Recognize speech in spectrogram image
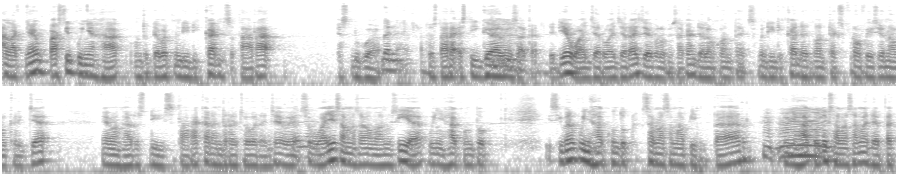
anaknya pasti punya hak untuk dapat pendidikan setara S2 Benar. atau setara S3 misalkan. Jadi ya wajar-wajar aja kalau misalkan dalam konteks pendidikan dan konteks profesional kerja memang harus disetarakan antara cowok dan cewek. Semuanya sama-sama manusia punya hak untuk sebenarnya punya hak untuk sama-sama pintar punya hak untuk sama-sama dapat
